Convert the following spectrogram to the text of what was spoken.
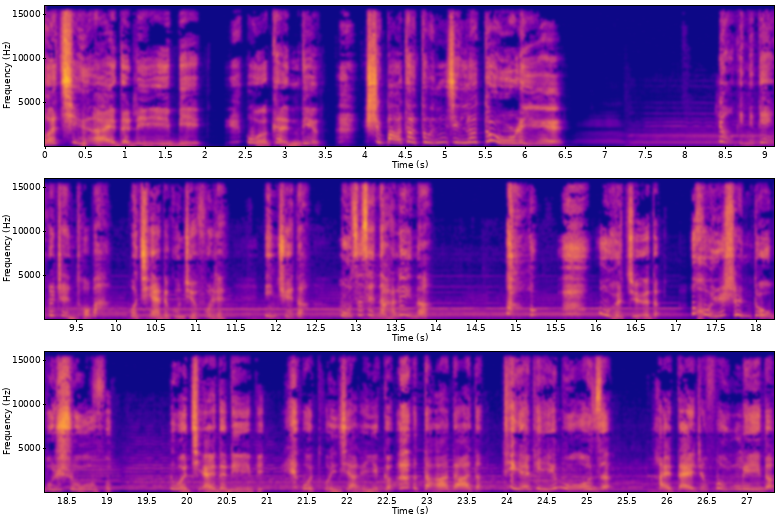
我亲爱的利比，我肯定是把它吞进了肚里。让我给您垫一个枕头吧，我亲爱的公爵夫人，您觉得模子在哪里呢？我觉得浑身都不舒服，我亲爱的利比。我吞下了一个大大的铁皮模子，还带着锋利的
